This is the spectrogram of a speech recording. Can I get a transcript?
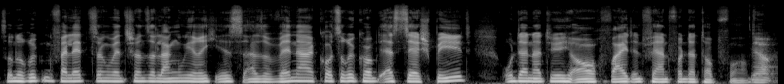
so eine Rückenverletzung, wenn es schon so langwierig ist. Also wenn er kurz zurückkommt, erst sehr spät und dann natürlich auch weit entfernt von der Topform. Ja.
